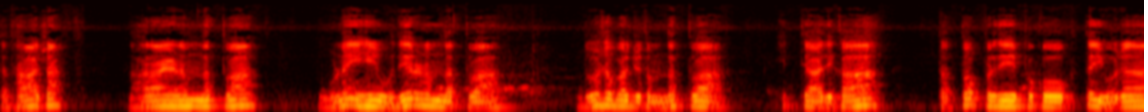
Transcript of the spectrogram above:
ತಥಾ ಚ ನಾರಾಯಣಂ ನತ್ವ ಗುಣೈ ಉದೀರ್ಣಂ ನತ್ವ ದೋಷವರ್ಜಿತಂ ನತ್ವ ಇತ್ಯಾದಿಕ ತತ್ವಪ್ರದೀಪಕೋಕ್ತ ಯೋಜನಾ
